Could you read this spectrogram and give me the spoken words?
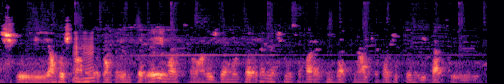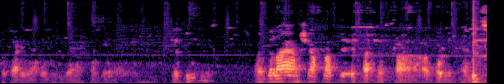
și am fost și uh-huh. de conferințele ei, mai sunt aici de multă vreme și mi se pare senzațional ce face cu invitații pe care i-a de asta de, de business. Uh, de la ea am și aflat de cartea asta Atomic Habits,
